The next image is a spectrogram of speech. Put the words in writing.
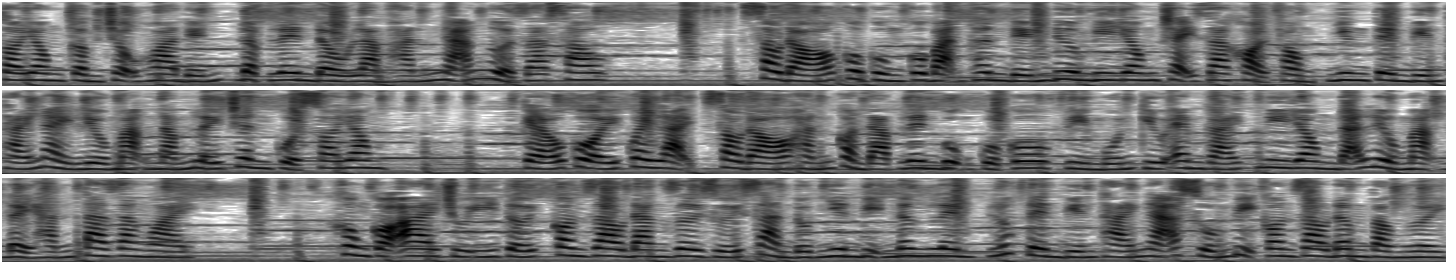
Soyoung cầm chậu hoa đến, đập lên đầu làm hắn ngã ngửa ra sau. Sau đó cô cùng cô bạn thân đến đưa Mi yong chạy ra khỏi phòng, nhưng tên biến thái này liều mạng nắm lấy chân của Soyoung Kéo cô ấy quay lại, sau đó hắn còn đạp lên bụng của cô vì muốn cứu em gái, Mi yong đã liều mạng đẩy hắn ta ra ngoài. Không có ai chú ý tới, con dao đang rơi dưới sàn đột nhiên bị nâng lên, lúc tên biến thái ngã xuống bị con dao đâm vào người.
